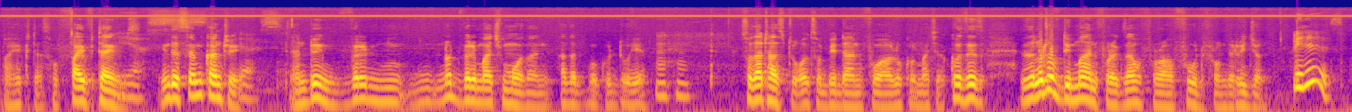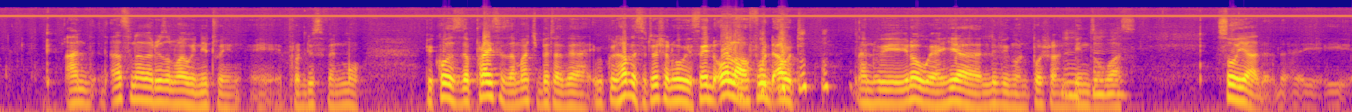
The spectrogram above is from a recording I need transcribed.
per hectare, so five times Yes. in the same country Yes. and doing very not very much more than other people could do here. Mhm. So that has to also be done for our local market because there's there's a lot of demand, for example, for our food from the region, It is. And that's another reason why we need to in, uh, produce even more because the prices are much better there. We could have a situation where we send all our food out, and we you know we're here living on posho and beans or Mhm. worse. So yeah, the, the,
